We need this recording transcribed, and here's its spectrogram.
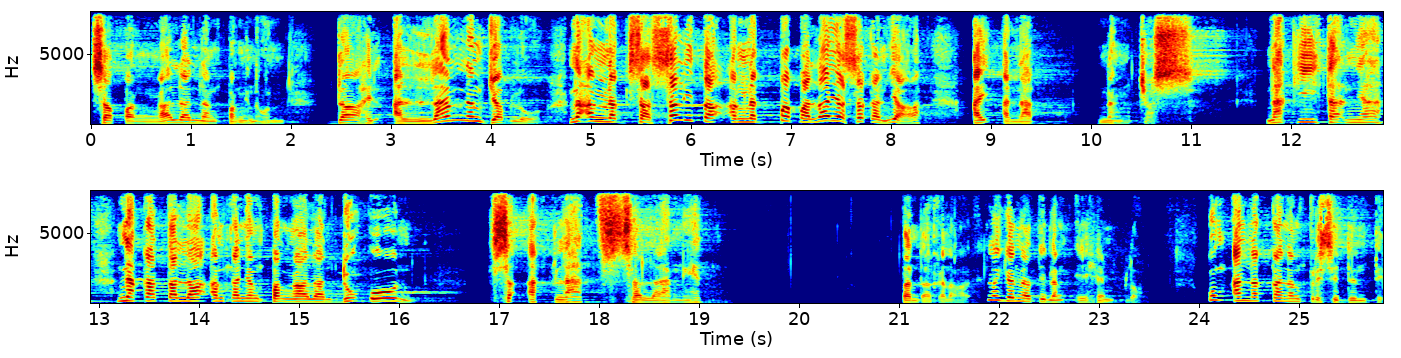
sa pangalan ng Panginoon dahil alam ng Diablo na ang nagsasalita, ang nagpapalaya sa kanya ay anak ng Diyos. Nakita niya, nakatala ang kanyang pangalan doon sa aklat sa langit. Tanda ka lang. Lagyan natin ng ehemplo. Kung anak ka ng presidente,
